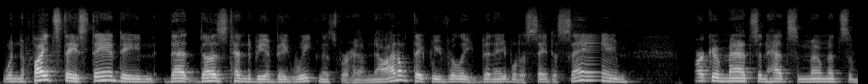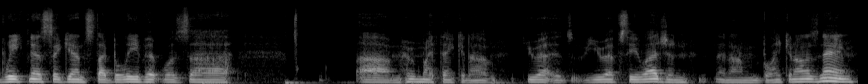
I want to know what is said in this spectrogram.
when the fight stays standing, that does tend to be a big weakness for him. Now, I don't think we've really been able to say the same. Marco Madsen had some moments of weakness against, I believe it was, uh, um, who am I thinking of? UFC legend, and I'm blanking on his name.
